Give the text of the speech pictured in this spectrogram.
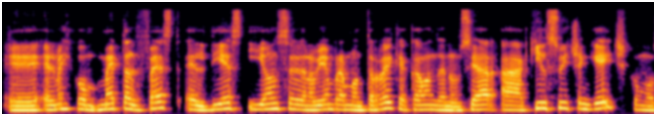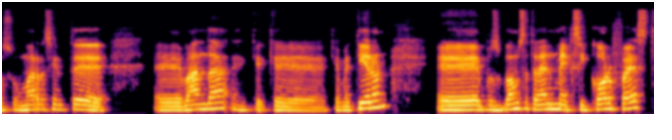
Eh, el México Metal Fest el 10 y 11 de noviembre en Monterrey, que acaban de anunciar a Kill Switch Engage como su más reciente eh, banda eh, que, que, metieron. pues vamos a tener el Mexicore Fest,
